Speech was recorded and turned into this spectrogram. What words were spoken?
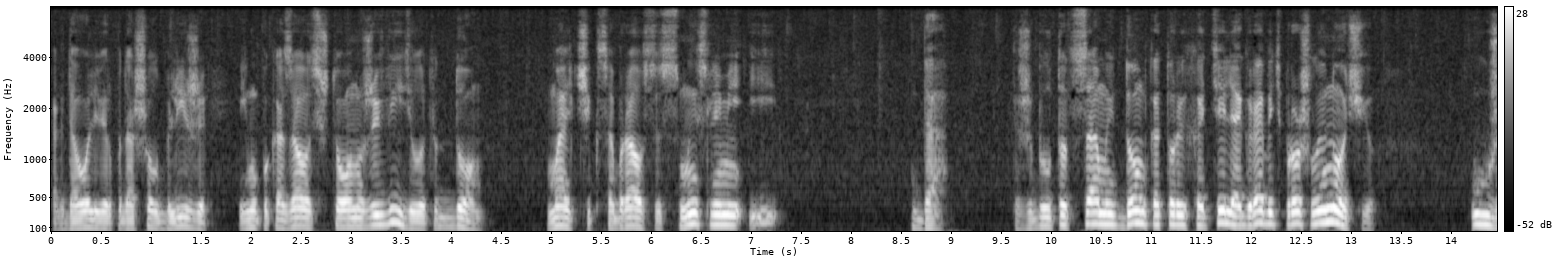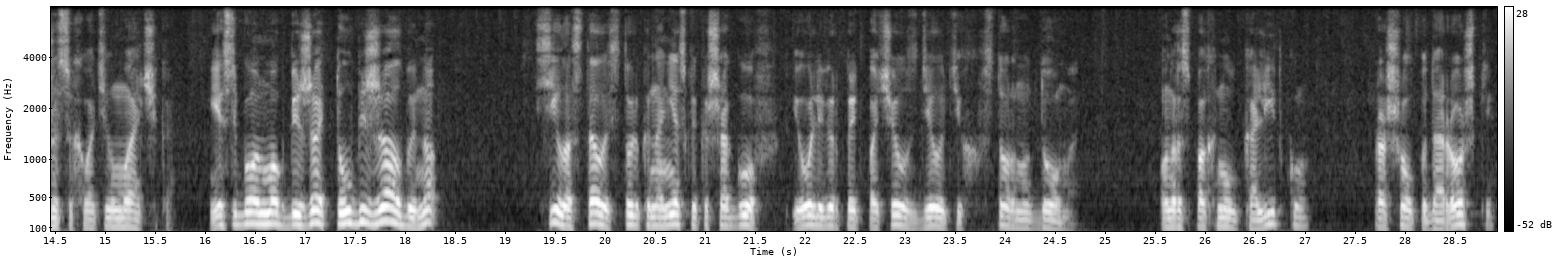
Когда Оливер подошел ближе, ему показалось, что он уже видел этот дом. Мальчик собрался с мыслями и... Да... Это же был тот самый дом, который хотели ограбить прошлой ночью. Ужас охватил мальчика. Если бы он мог бежать, то убежал бы, но... Сил осталось только на несколько шагов, и Оливер предпочел сделать их в сторону дома. Он распахнул калитку, прошел по дорожке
